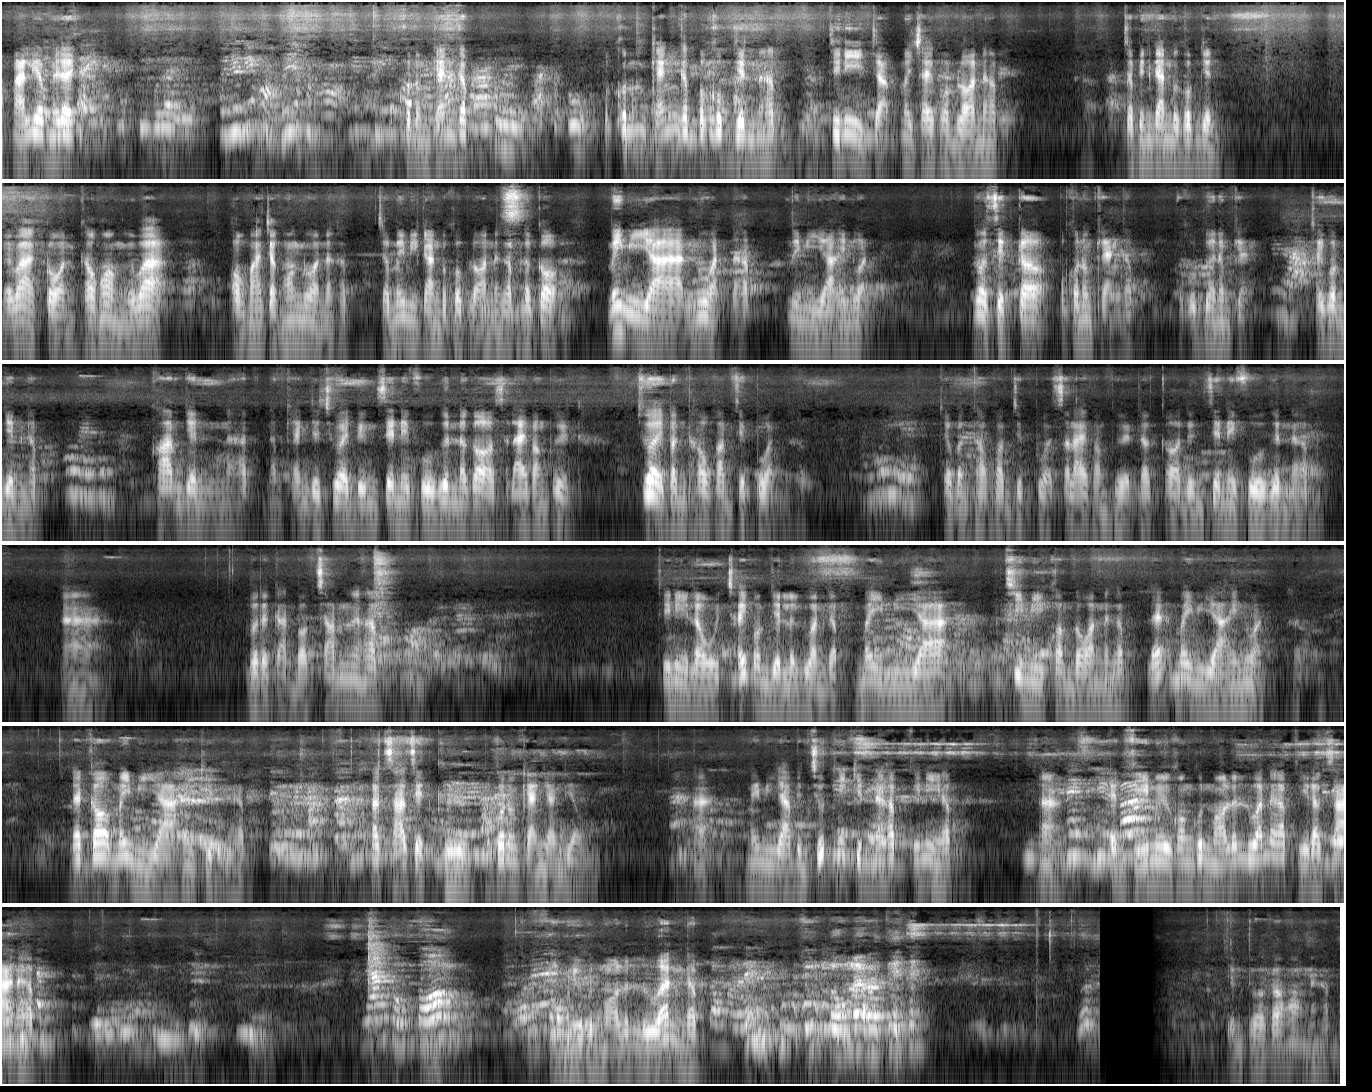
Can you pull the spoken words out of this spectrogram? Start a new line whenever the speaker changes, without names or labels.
เอาหาเรียบให้ได้
คนอยู่นี่หอมไม่ใช่ของออก
ขนมแข็งครับประคบน้ำแข็งครับประคบเย็นนะครับ ที่นี่จะไม่ใช้ความร้อนนะครับ จะเป็นการประคบเย็น ไม่ว่าก่อนเข้าห้องหรือว่าออกมาจากห้องนวดนะครับ จะไม่มีการประคบร้อนนะครับ แล้วก็ไม่มียานวดนะครับ ไม่มียาให้นวด นวดเสร็จก็ประคบน้ำแข็งครับประคบด้วยน้ำแข็ง ใช้ความเย็นครับ ความเย็นนะครับ น้ำแข็งจะช่วยดึงเส้นให้ฟูขึ้น แล้วก็สลายพังผืดช่วยบรรเทาความเจ็บปวดครับจะบรรเทาความเจ็บปวดสลายพังผืดแล้วก็ดึงเส้นให้ฟูขึ้นนะครับอ่าลดอาการบอบช้ำนะครับ ที่นี่เราใช้ความเย็นล้วนๆครับไม่มียาที่มีความร้อนนะครับ และไม่มียาให้นวดครับ และก็ไม่มียาให้กินนะครับ รักษาเสร็จคือประคบน้ำแข็งอย่างเดียวอ่าไม่มียาเป็นชุดให้กินนะครับที่นี่ครับอ่าเป็นฝีมือของคุณหมอล้วนๆนะครับ ที่รักษานะครับ
ย่างตรงตรง
ฝีมือคุณหมอล้วนๆครับ
ตรงมาเลย
ตรงแล้วที่
เตรียมตัวเข้าห้องนะครับ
